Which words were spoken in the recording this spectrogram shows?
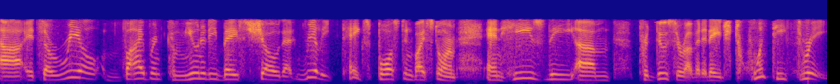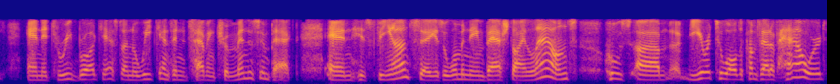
Uh, it's a real vibrant community-based show that really takes Boston by storm. And he's the um, producer of it at age 23. And it's rebroadcast on the weekends, and it's having tremendous impact. And his fiance is a woman named Vashti Lowndes, who's um, a year or two older, comes out of Howard,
